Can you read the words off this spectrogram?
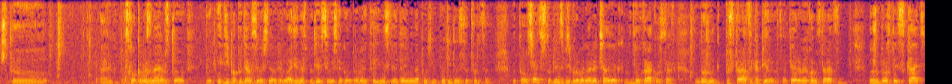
что э, поскольку мы знаем, что вот, иди по путям Всевышнего, как бы один из путей Всевышнего, он управляет, это, это именно путь, путь единства Творца. Вот получается, что, в принципе, грубо говоря, человек в двух ракурсах, он должен постараться копировать. Во-первых, он стараться, должен просто искать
